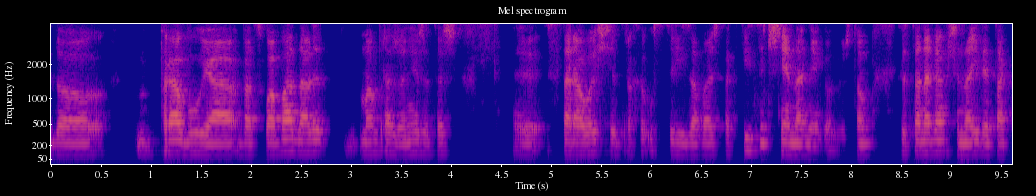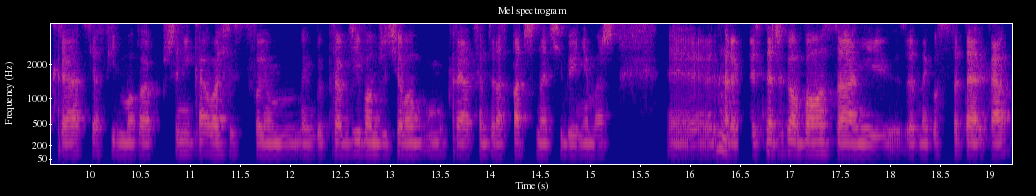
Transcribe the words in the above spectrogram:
do prawu ja Wacława, no ale mam wrażenie, że też y, starałeś się trochę ustylizować tak fizycznie na niego. Zresztą zastanawiam się, na ile ta kreacja filmowa przenikała się z twoją jakby prawdziwą, życiową kreacją. Teraz patrzę na ciebie i nie masz y, charakterystycznego wąsa ani żadnego sweterka,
